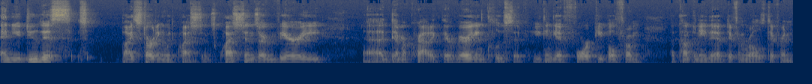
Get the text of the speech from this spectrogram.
And you do this by starting with questions. Questions are very uh, democratic, they're very inclusive. You can get four people from a company that have different roles, different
